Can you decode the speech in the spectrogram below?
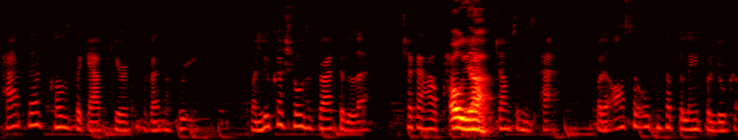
Pat Bev closes the gap here to prevent a 3. When Luka shows a drive to the left, check out how Pat Oh, yeah. jumps in his path, but it also opens up the lane for Luka.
